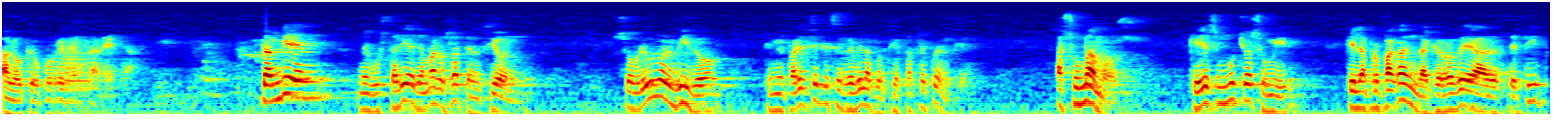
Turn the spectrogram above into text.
a lo que ocurre en el planeta. También me gustaría llamaros la atención sobre un olvido que me parece que se revela con cierta frecuencia. Asumamos que es mucho asumir que la propaganda que rodea al TTIP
